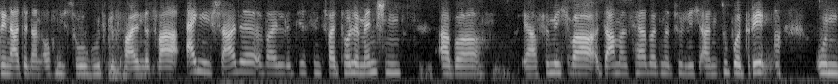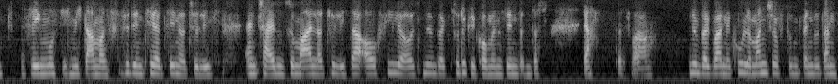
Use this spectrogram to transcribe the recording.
Renate dann auch nicht so gut gefallen. Das war eigentlich schade, weil die sind zwei tolle Menschen, aber ja, für mich war damals Herbert natürlich ein super Trainer und deswegen musste ich mich damals für den THC natürlich entscheiden, zumal natürlich da auch viele aus Nürnberg zurückgekommen sind. Und das, ja, das war, Nürnberg war eine coole Mannschaft. Und wenn du dann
